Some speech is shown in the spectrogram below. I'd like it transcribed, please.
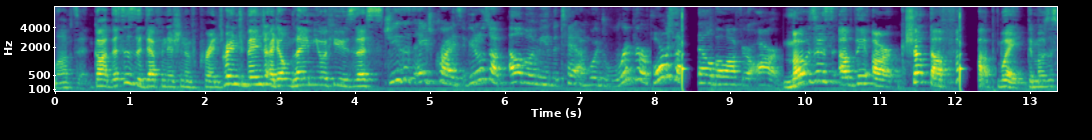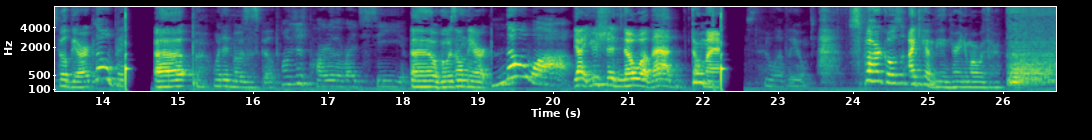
loves it. God, this is the definition of cringe. Cringe binge. I don't blame you if you use this. Jesus H. Christ, if you don't stop elbowing me in the tit, I'm going to rip your horse elbow off your arm. Moses of the Ark. Shut the f up. Wait, did Moses build the Ark? No, bitch. Uh, what did Moses build? I was just part of the Red Sea. Uh, who was on the Ark? Noah. Yeah, you should know of that, dumbass. I love you. Sparkles! I can't be in here anymore with her.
